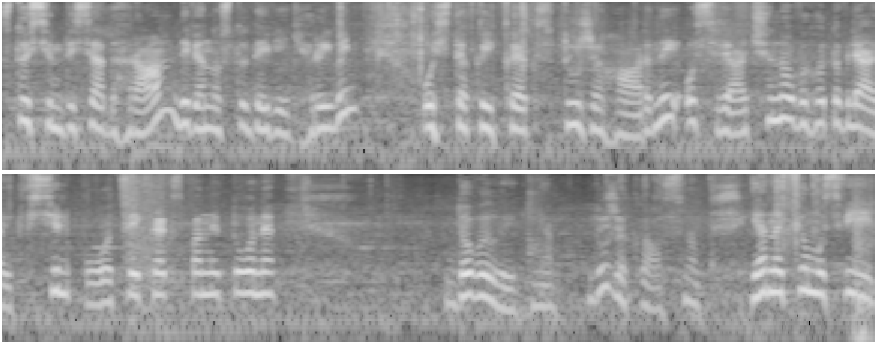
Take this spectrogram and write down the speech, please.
170 грам, 99 гривень. Ось такий кекс дуже гарний, освячено, виготовляють в сільпо цей кекс панетоне до Великдня. Дуже класно. Я на цьому свій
